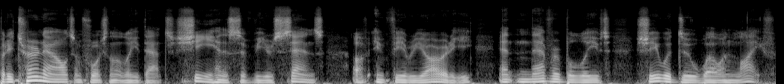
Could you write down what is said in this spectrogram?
But it turned out, unfortunately, that she had a severe sense of inferiority and never believed she would do well in life.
